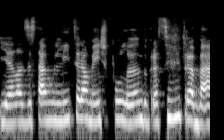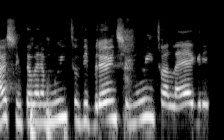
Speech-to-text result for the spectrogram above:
e elas estavam literalmente pulando para cima e para baixo, então era muito vibrante, muito alegre,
